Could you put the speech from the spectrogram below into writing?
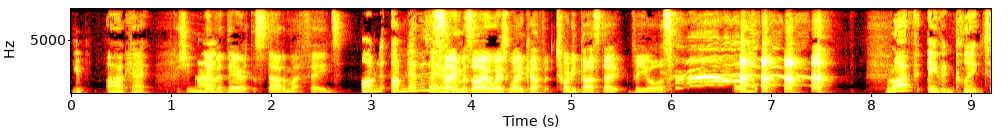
You, okay, because you're never there at the start of my feeds. I'm I'm never there. The there. same as I always wake up at twenty past eight for yours. But I've even clicked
